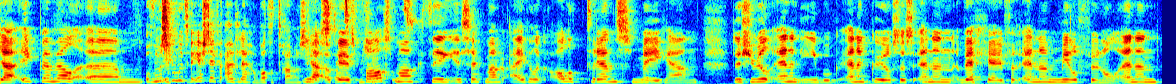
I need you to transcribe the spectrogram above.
Ja, ik ben wel... ehm, Of misschien ik- moeten we eerst even uitleggen wat het trouwens Ja, is. oké. Is misschien Fast marketing is zeg maar eigenlijk alle trends meegaan. Dus je wil en een e-book, en een cursus, en een weggever, en een mailfunnel, en een,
